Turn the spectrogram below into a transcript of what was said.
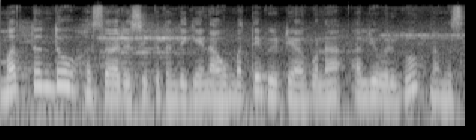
ಮತ್ತೊಂದು ಹೊಸ ರೆಸಿಪಿದೊಂದಿಗೆ ನಾವು ಮತ್ತೆ ಭೇಟಿಯಾಗೋಣ. ಅಲ್ಲಿವರೆಗೂ ನಮಸ್ಕಾರ.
